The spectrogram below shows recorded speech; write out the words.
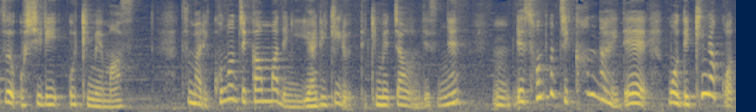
ずお尻を決めますつまりこの時間までにやりきるって決めちゃうんですね。うん、でその時間内でもうできなこ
